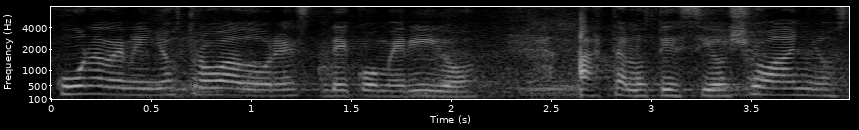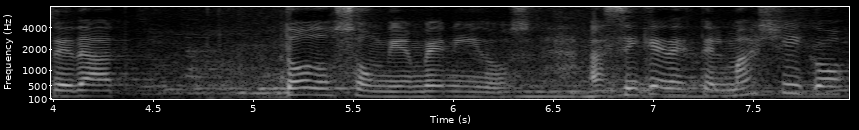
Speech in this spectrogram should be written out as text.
Cuna de Niños Trovadores de Comerío. Hasta los 18 años de edad, todos son bienvenidos. Así que desde el más chico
